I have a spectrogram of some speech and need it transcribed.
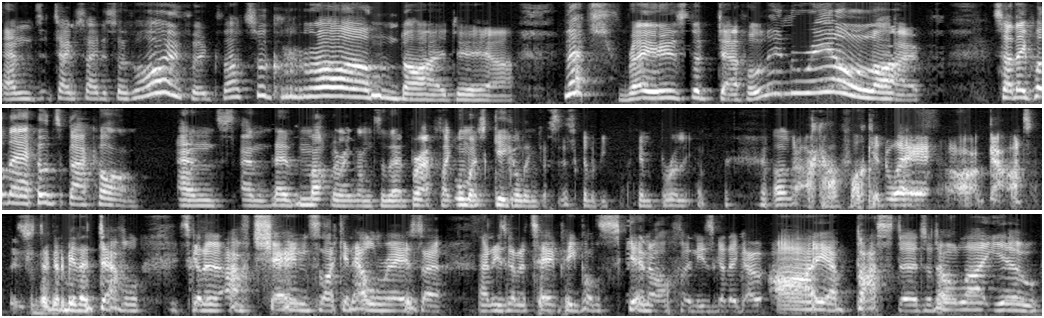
And James Spader says, I think that's a grand idea. Let's raise the devil in real life. So they put their hoods back on and and they're muttering under their breath, like almost giggling, just it's gonna be fucking brilliant. Oh, I can't fucking wait. Oh god, it's gonna be the devil. He's gonna have chains like in Hellraiser, and he's gonna take people's skin off, and he's gonna go, "Ah, oh, you bastard! I don't like you."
